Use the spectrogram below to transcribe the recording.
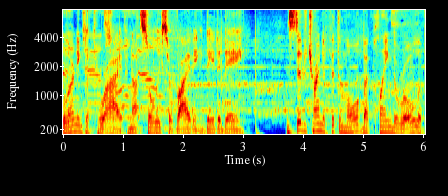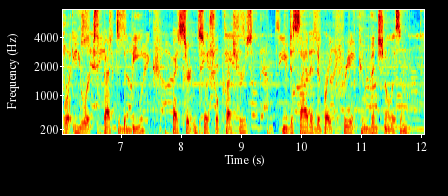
learning to thrive, not solely surviving day to day. Instead of trying to fit the mold by playing the role of what you were expected to be by certain social pressures, you decided to break free of conventionalism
